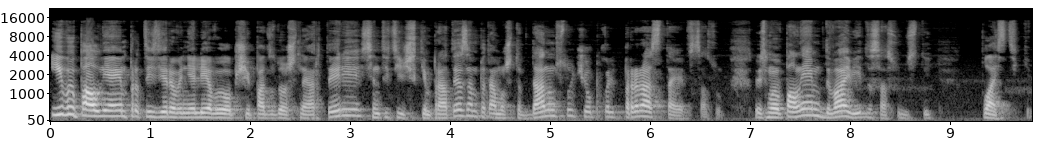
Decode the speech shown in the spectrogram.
и выполняем протезирование левой общей подвздошной артерии синтетическим протезом, потому что в данном случае опухоль прорастает в сосуд. То есть мы выполняем два вида сосудистой пластики.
